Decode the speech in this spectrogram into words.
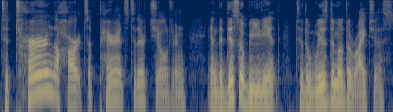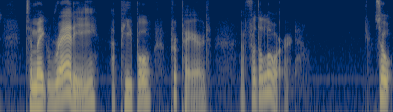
to turn the hearts of parents to their children and the disobedient to the wisdom of the righteous, to make ready a people prepared for the Lord. So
